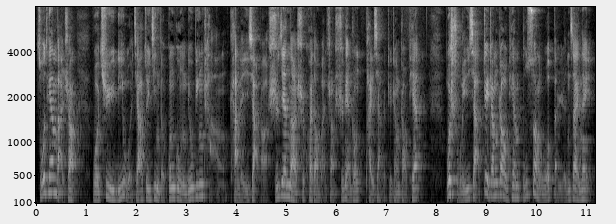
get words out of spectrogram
昨天晚上，我去离我家最近的公共溜冰场看了一下啊，时间呢是快到晚上十点钟，拍下了这张照片。我数了一下，这张照片不算我本人在内，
